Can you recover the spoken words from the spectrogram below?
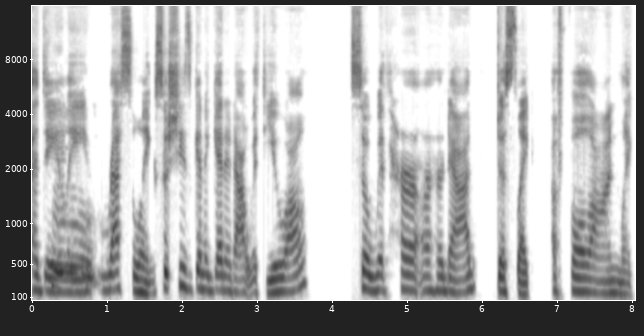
a daily Mm. wrestling. So she's going to get it out with you all. So with her or her dad, just like a full on like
